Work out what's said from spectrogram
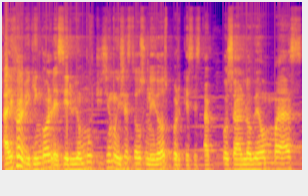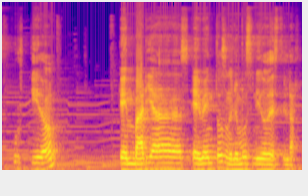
al hijo del vikingo le sirvió muchísimo irse a Estados Unidos porque se está, o sea, lo veo más curtido que en varios eventos donde lo hemos tenido de estelar.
